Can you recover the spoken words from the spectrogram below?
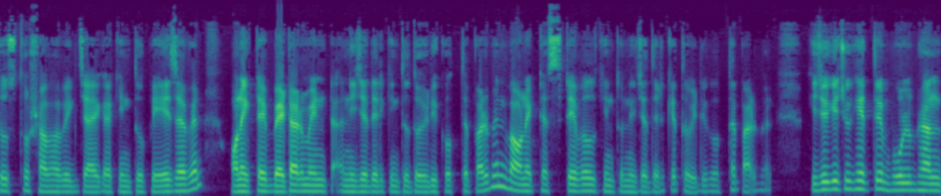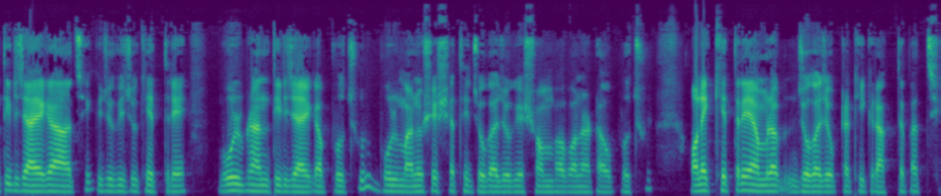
সুস্থ, স্বাভাবিক জায়গা কিন্তু পেয়ে যাবেন, অনেকটাই বেটারমেন্ট নিজেদের কিন্তু তৈরি করতে পারবেন বা অনেকটা স্টেবল কিন্তু নিজেদেরকে তৈরি করতে পারবেন। কিছু কিছু ক্ষেত্রে ভুল ভ্রান্তির জায়গা আছে, কিছু কিছু ক্ষেত্রে ভুল ভ্রান্তির জায়গা প্রচুর, ভুল মানুষের সাথে যোগাযোগের সম্ভাবনাটাও প্রচুর। অনেক ক্ষেত্রে আমরা যোগাযোগটা ঠিক রাখতে পারছি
